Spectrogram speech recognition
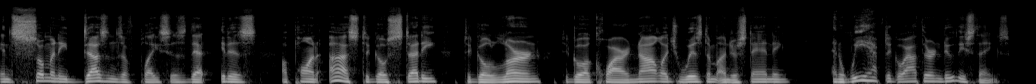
in so many dozens of places that it is upon us to go study, to go learn, to go acquire knowledge, wisdom, understanding, and we have to go out there and do these things.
